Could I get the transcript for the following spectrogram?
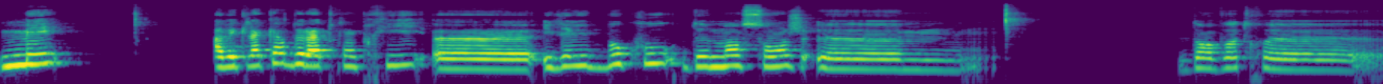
Mais avec la carte de la tromperie, euh, il y a eu beaucoup de mensonges euh, dans votre, euh,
